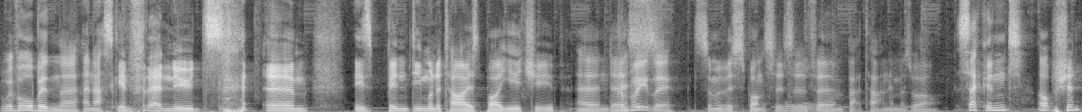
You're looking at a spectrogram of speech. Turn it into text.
We've all been there. and asking for their nudes. um, he's been demonetized by YouTube and uh, Completely. s- some of his sponsors have um, backed out on him as well. Second option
